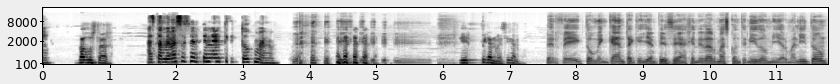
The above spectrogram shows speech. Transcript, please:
Les va a gustar. Hasta me vas a hacer tener TikTok, mano. Y síganme, síganme. Perfecto, me encanta que ya empiece a generar más contenido mi hermanito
